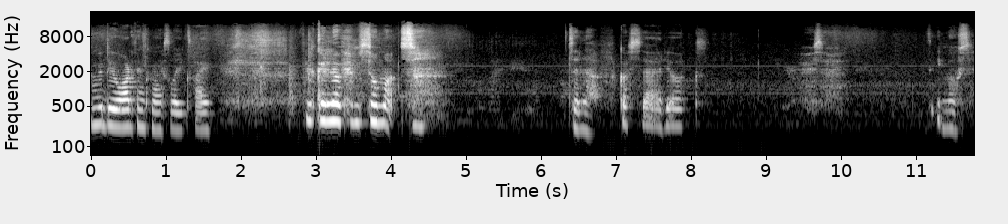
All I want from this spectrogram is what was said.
I'm gonna do a lot of things with because I freaking love him so much. It's love. How sad he looks. Sad. The emotion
